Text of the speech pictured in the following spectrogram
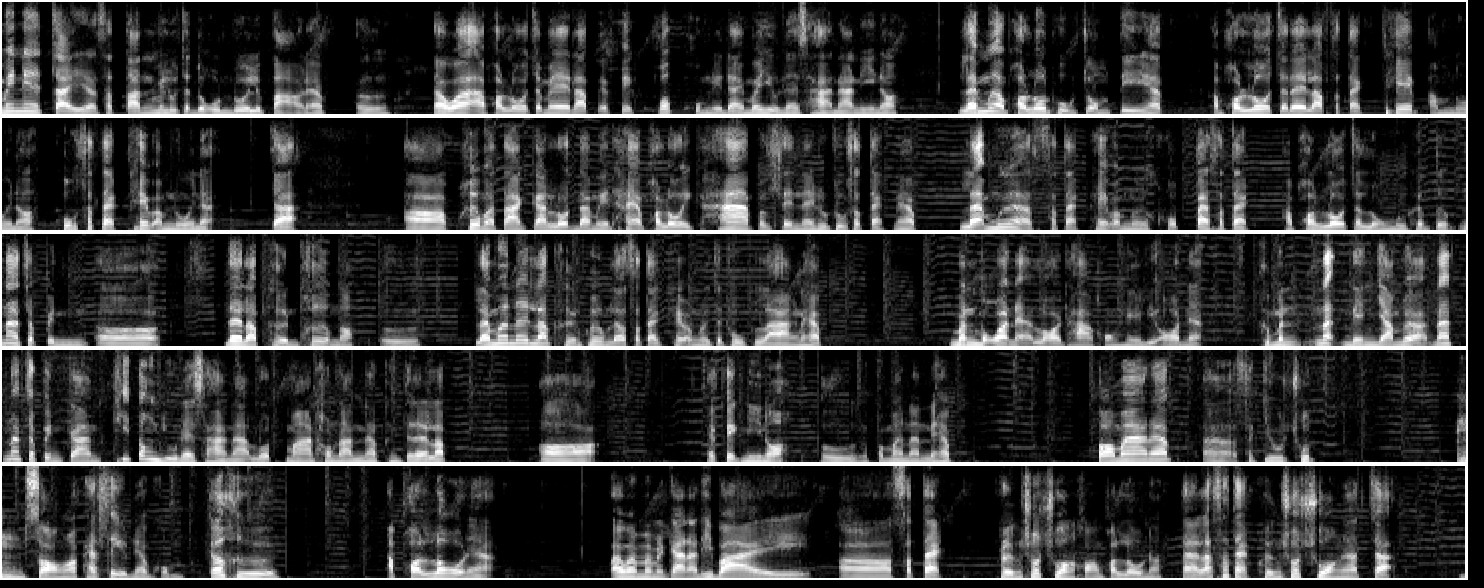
ไม่แน่ใจอะสตันไม่รู้จะโดนด้วยหรือเปล่านะครับเออแต่ว่าอพอลโลจะไม่ได้รับเอฟเฟกต์ควบคุมในใดๆเมื่ออยู่ในสถานะนี้เนาะและเมื่ออพอลโลถูกโจมตีครับอพอลโลจะได้รับสแต็กเทพอำนวยเนาะทุกสแต็กเทพอำนวยเนี่ยจะ เพิ่มอัตราการลดดาเมจให้อพอลโลอีก 5%ในทุกๆสแต็กนะครับ และเมื่อสแต็กเทพอำนวยครบ 8 สแต็กอพอลโลจะลงมือเพิ่มเติม น่าจะเป็นได้รับเทิร์นเพิ่มเนาะเออและเมื่อได้รับเทิร์นเพิ่มแล้วสแต็กเทพอำนวยจะถูกล้างนะครับ มันบอกว่าเนี่ยรอยทางของเฮลิออสเนี่ยคือมันเน้นย้ำด้วยน่าน่าจะเป็นการที่ต้องอยู่ในสถานะรถมาเท่านั้นนะครับ ถึงจะได้รับเอ่อเอฟเฟกนี้เนาะเออประมาณนั้นนะครับ ต่อมานะครับสกิลชุด สองว่าแพสซีฟเนะครับผมก็คืออพอลโลเนี่ยมันมันเป็นการอธิบายอ่าสแต็กเพลิงชดช่วงของอพอลโลเนาะแต่ละสแต็กเพลิงชดช่วงนะจะ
